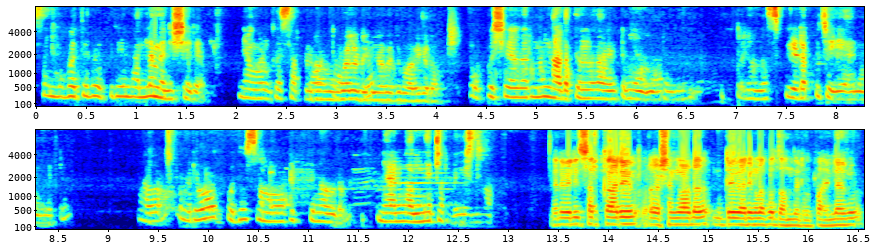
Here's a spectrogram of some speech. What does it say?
സമൂഹത്തിൽ ഒത്തിരി നല്ല മനുഷ്യര് ഞങ്ങൾക്ക് സപ്പോർട്ട് ഒപ്പുശേഖരണം നടത്തുന്നതായിട്ട് ഞാൻ അറിയുന്നു ഇപ്പോഴൊന്ന് സ്പീഡപ്പ് ചെയ്യാനായിട്ട്. അവ ഓരോ പൊതുസമൂഹത്തിനോടും ഞാൻ നന്ദി പറയുന്നു. നിലവിൽ സർക്കാർ റേഷൻ കാർഡ് മറ്റു കാര്യങ്ങളൊക്കെ തന്നിരുന്നു. അപ്പൊ അതിനൊരു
